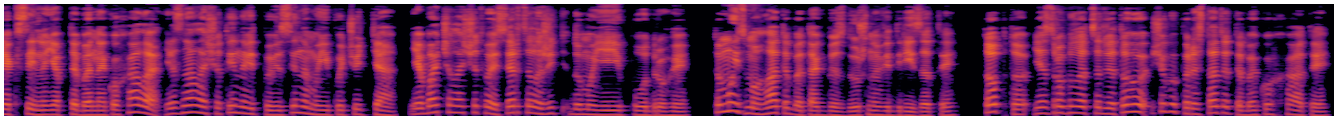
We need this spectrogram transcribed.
Як сильно я б тебе не кохала, я знала, що ти не відповіси на мої почуття. Я бачила, що твоє серце лежить до моєї подруги, тому й змогла тебе так бездушно відрізати. Тобто я зробила це для того, щоб перестати тебе кохати.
